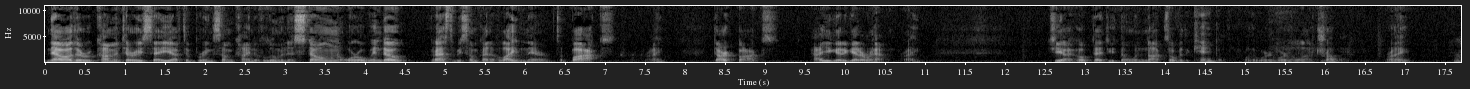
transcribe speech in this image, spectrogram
Now, other commentaries say you have to bring some kind of luminous stone or a window. There has to be some kind of light in there. It's a box, right? Dark box. How you going to get around, right? Gee, I hope that you, no one knocks over the candle we're, we're in a lot of trouble, right? Hmm.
